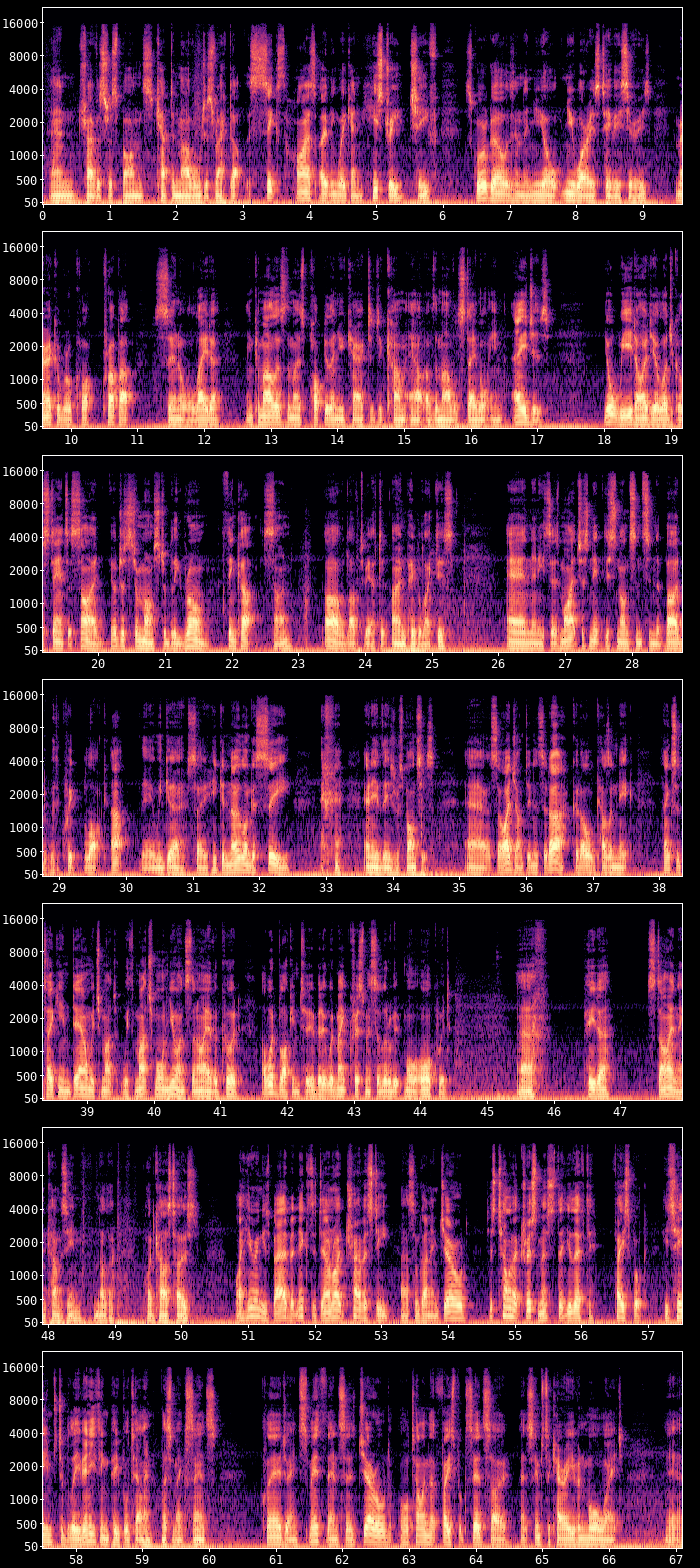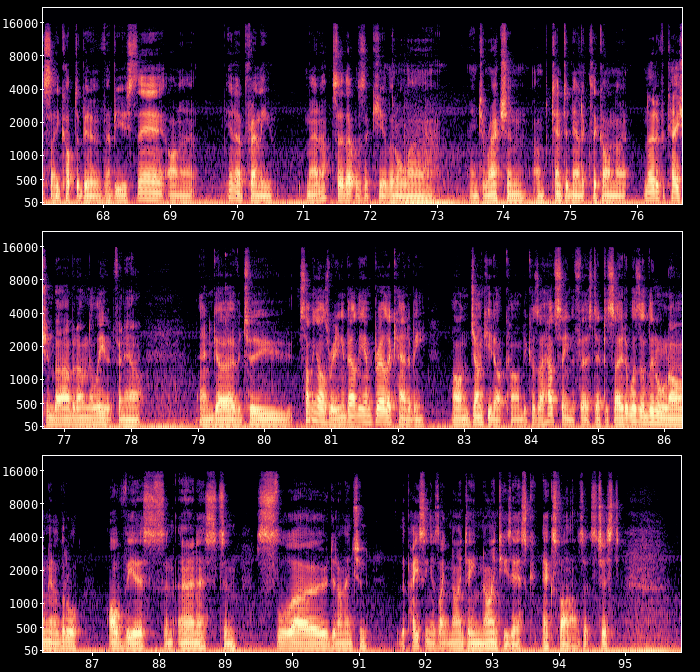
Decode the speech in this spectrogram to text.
And Travis responds, Captain Marvel just racked up the sixth highest opening weekend in history, Chief. Squirrel Girl is in the New, York, New Warriors TV series. America will crop up sooner or later, and Kamala is the most popular new character to come out of the Marvel stable in ages. Your weird ideological stance aside, you're just demonstrably wrong. Think up, son. Oh, I would love to be able to own people like this. And then he says, might just nip this nonsense in the bud with a quick block. Ah, there we go. So he can no longer see any of these responses. Uh, so I jumped in and said, Ah, good old cousin Nick. Thanks for taking him down which much, with much more nuance than I ever could. I would block him too, but it would make Christmas a little bit more awkward. Uh, Peter Stein then comes in, another podcast host. My hearing is bad, but Nick's a downright travesty. Uh, some guy named Gerald. Just tell him at Christmas that you left Facebook. He seems to believe anything people tell him, it makes sense. Claire Jane Smith then says, Gerald, or tell him that Facebook said so. That seems to carry even more weight. Yeah, so he copped a bit of abuse there on a, you know, friendly manner. So that was a cute little uh, interaction. I'm tempted now to click on the notification bar, but I'm going to leave it for now and go over to something I was reading about the Umbrella Academy on junkee.com because I have seen the first episode. It was a little long and a little obvious and earnest and slow. Did I mention the pacing is like 1990s esque X Files? It's just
